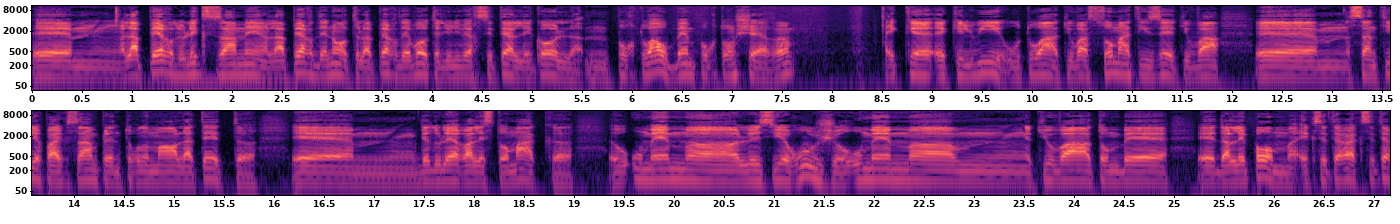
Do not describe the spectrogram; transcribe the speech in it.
la peur de l'examen, la peur des notes, la peur des votes à l'université, à l'école, hum, pour toi ou bien pour ton cher, et que, que lui ou toi, tu vas somatiser, tu vas euh, sentir par exemple un tournement à la tête, euh, des douleurs à l'estomac, euh, ou même euh, les yeux rouges, ou même euh, tu vas tomber euh, dans les pommes, etc., etc.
